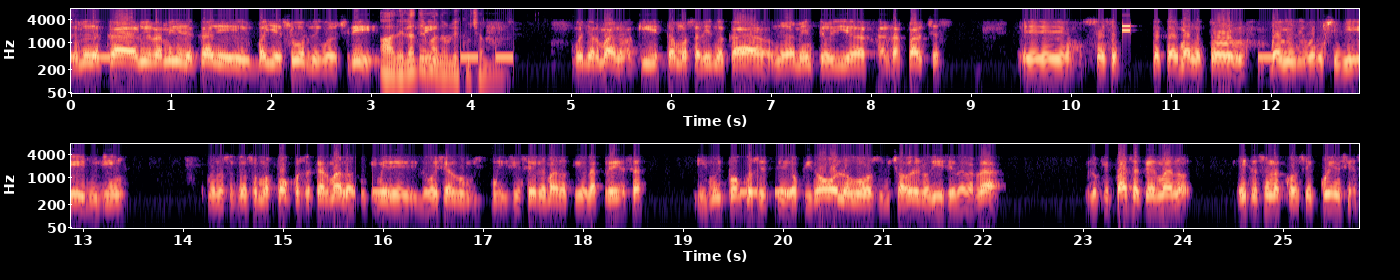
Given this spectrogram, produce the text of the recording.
Saludos de acá, Luis Ramírez, de acá de Valle Sur, de Guayachirí. Adelante, hermano, le escuchamos. Bueno, hermano, aquí estamos saliendo acá nuevamente hoy día a las parchas. Eh, se hace acá, hermano, todo Valle de Guayachirí, Lurín. Bueno, nosotros somos pocos acá, hermano, porque mire, le voy a decir algo muy, sincero, hermano, que la prensa y muy pocos este, opinólogos, luchadores lo dicen, la verdad. Lo que pasa acá, hermano, estas son las consecuencias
